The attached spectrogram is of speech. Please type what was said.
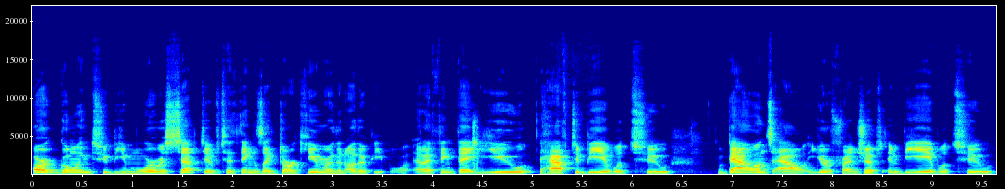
are going to be more receptive to things like dark humor than other people. And I think that you have to be able to balance out your friendships and be able to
